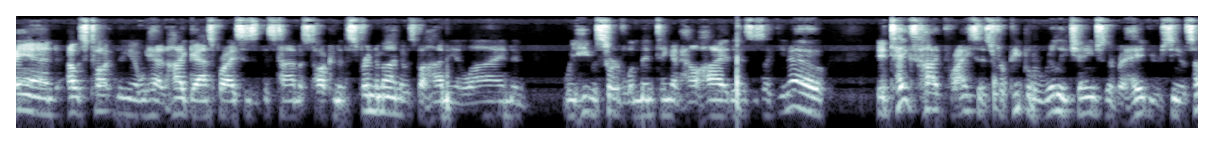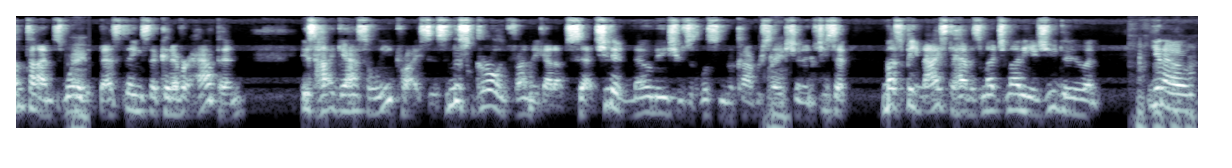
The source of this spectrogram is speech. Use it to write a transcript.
And I was talking, you know, we had high gas prices at this time. I was talking to this friend of mine that was behind me in line, and we, he was sort of lamenting at how high it is. It's like, you know, it takes high prices for people to really change their behaviors. You know, sometimes one right. of the best things that could ever happen is high gasoline prices. And this girl in front of me got upset. She didn't know me. She was just listening to the conversation. And she said, must be nice to have as much money as you do. And, you know,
